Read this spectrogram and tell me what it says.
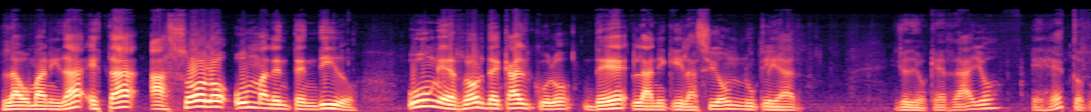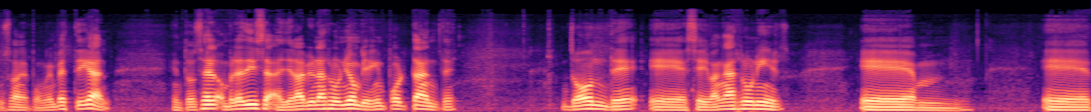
La humanidad está a solo un malentendido, un error de cálculo de la aniquilación nuclear. Yo digo, ¿qué rayos es esto? Tú sabes, pongo a investigar. Entonces el hombre dice, ayer había una reunión bien importante donde eh, se iban a reunir eh, eh,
